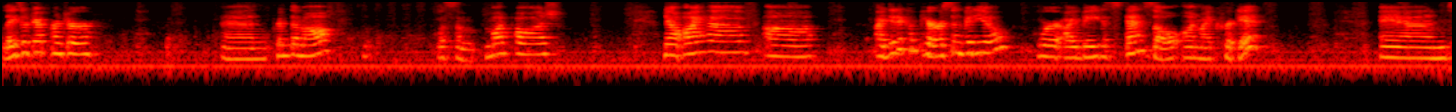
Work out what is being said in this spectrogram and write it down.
laser jet printer, and print them off with some Mod Podge. Now I have, uh, I did a comparison video where I made a stencil on my Cricut and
